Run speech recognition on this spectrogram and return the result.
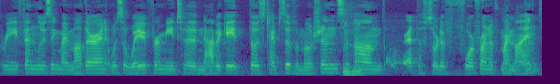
grief and losing my mother, and it was a way for me to navigate those types of emotions um, that were at the sort of forefront of my mind.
